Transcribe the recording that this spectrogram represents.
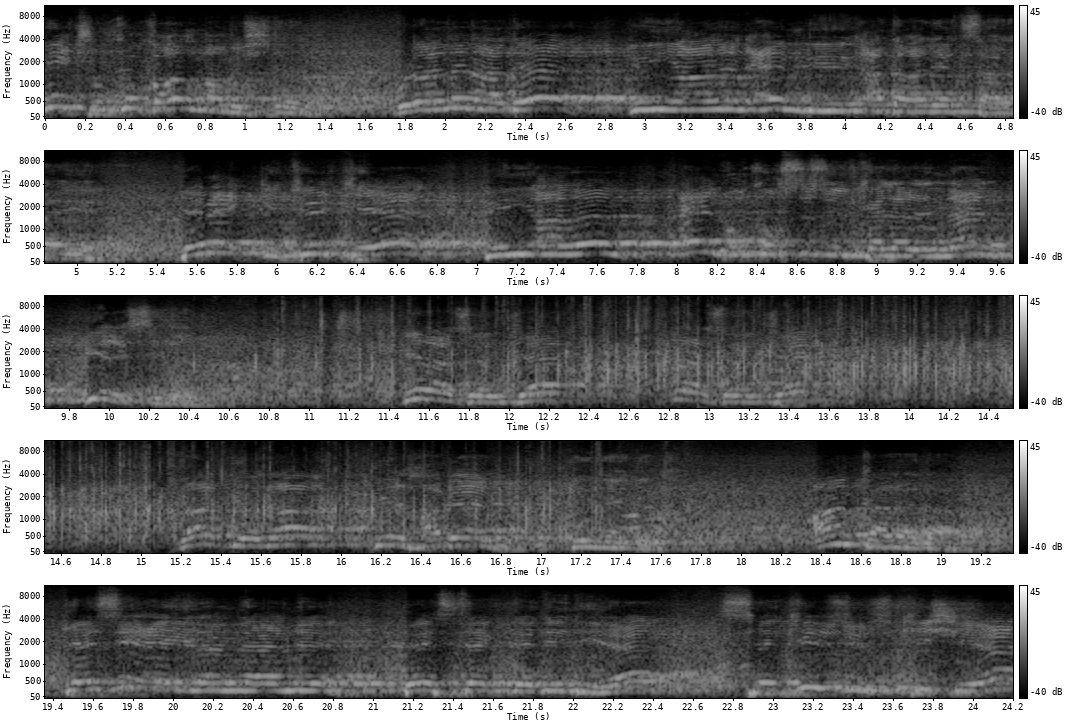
hiç hukuk olmamıştır. Buranın adı dünyanın en büyük adalet sarayı. Demek ki Türkiye dünyanın en hukuksuz ülkelerinden birisidir. Biraz önce, biraz önce radyoda bir haber dinledik. Ankara'da gezi eylemlerini destekledi diye 800 kişiye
